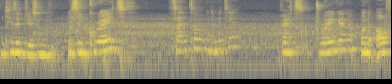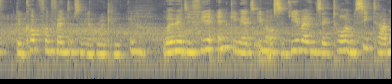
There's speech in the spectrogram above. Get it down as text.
Und hier sind wir schon, wir sind Great, Phantom in der Mitte. rechts Dragon und auf dem Kopf von Phantom sind wir Ridley. Genau. Weil wir die vier Endgegner jetzt eben aus den jeweiligen Sektoren besiegt haben,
